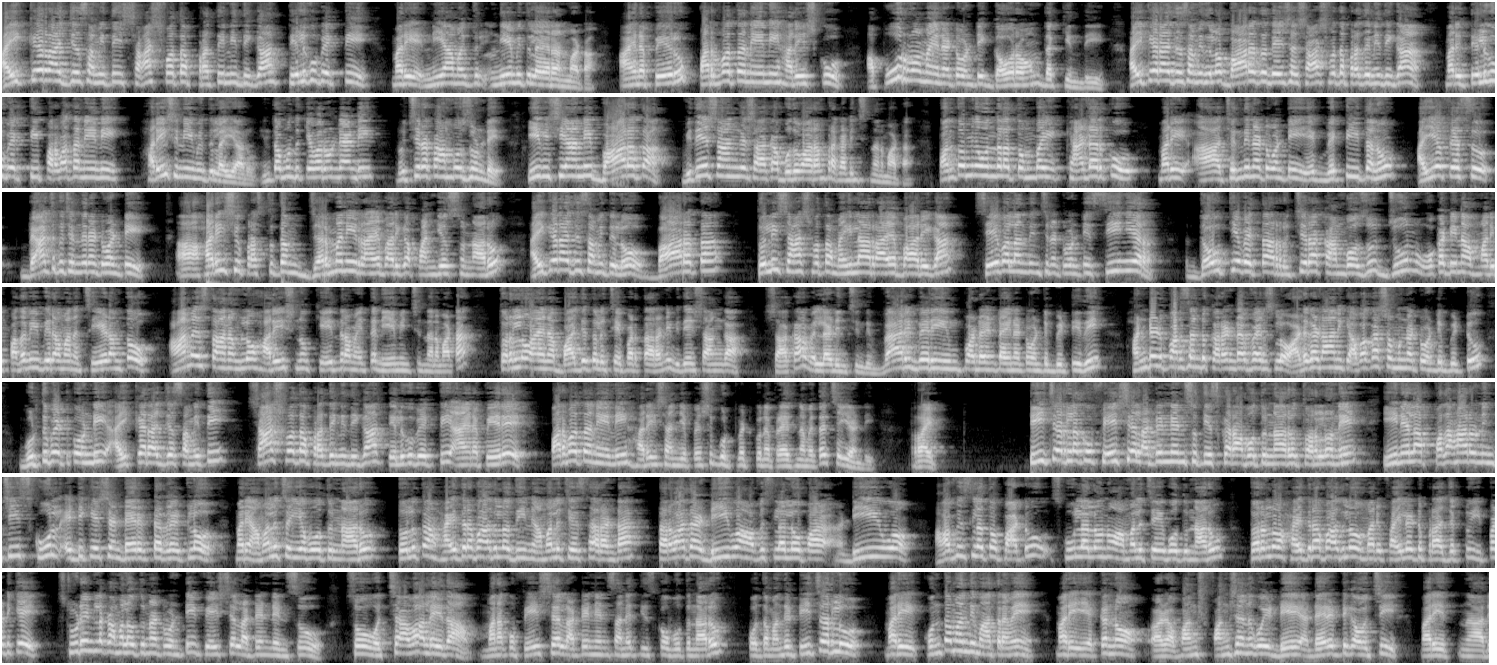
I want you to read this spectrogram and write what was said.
ఐక్యరాజ్య సమితి శాశ్వత ప్రతినిధిగా తెలుగు వ్యక్తి మరి నియమితు నియమితులయ్యారనమాట ఆయన పేరు పర్వతనేని హరీష్కు అపూర్వమైనటువంటి గౌరవం దక్కింది. ఐక్యరాజ్య సమితిలో భారతదేశ శాశ్వత ప్రతినిధిగా మరి తెలుగు వ్యక్తి పర్వతనేని హరీష్ నియమితులయ్యారు. ఇంతకుముందుకు ఎవరు ఉండే అండి? రుచిర కాంబోజ్ ఉండే ఈ విషయాన్ని భారత విదేశాంగ శాఖ బుధవారం ప్రకటించిందనమాట పంతొమ్మిది వందల తొంభై క్యాడర్కు మరి ఆ చెందినటువంటి వ్యక్తి ఇతను ఐఎఫ్ఎస్ బ్యాచ్కు చెందినటువంటి ఆ, హరీష్ ప్రస్తుతం జర్మనీ రాయబారిగా పనిచేస్తున్నారు. ఐక్యరాజ్య సమితిలో భారత తొలి శాశ్వత మహిళా రాయబారిగా సేవలందించినటువంటి సీనియర్ దౌత్యవేత్త రుచిర కాంబోజు జూన్ ఒకటిన మరి పదవీ విరమణ చేయడంతో ఆమె స్థానంలో హరీష్ను కేంద్రం అయితే నియమించిందనమాట త్వరలో ఆయన బాధ్యతలు చేపడతారని విదేశాంగ శాఖ వెల్లడించింది. వెరీ వెరీ ఇంపార్టెంట్ అయినటువంటి బిట్ ఇది. హండ్రెడ్ పర్సెంట్ కరెంట్ అఫైర్స్లో అడగడానికి అవకాశం ఉన్నటువంటి బిట్టు గుర్తుపెట్టుకోండి. ఐక్యరాజ్య సమితి శాశ్వత ప్రతినిధిగా తెలుగు వ్యక్తి ఆయన పేరే పర్వతనేని హరీష్ అని చెప్పేసి గుర్తుపెట్టుకునే ప్రయత్నం అయితే చేయండి. రైట్ టీచర్లకు ఫేషియల్ అటెండెన్స్ తీసుకురాబోతున్నారు త్వరలోనే. ఈ నెల పదహారు నుంచి స్కూల్ ఎడ్యుకేషన్ డైరెక్టరేట్లో మరి అమలు చేయబోతున్నారు. తొలుత హైదరాబాద్లో దీన్ని అమలు చేస్తారంట. తర్వాత డిఈఓ ఆఫీసులలో డిఈఓ ఆఫీసులతో పాటు స్కూళ్ళలోనూ అమలు చేయబోతున్నారు. త్వరలో హైదరాబాద్లో మరి పైలట్ ప్రాజెక్టు ఇప్పటికే స్టూడెంట్లకు అమలవుతున్నటువంటి ఫేషియల్ అటెండెన్స్ సో వచ్చావా లేదా? మనకు ఫేషియల్ అటెండెన్స్ అనేది తీసుకోబోతున్నారు. కొంతమంది టీచర్లు మరి కొంతమంది మాత్రమే మరి ఎక్కడో ఫంక్షన్ పోయి డే డైరెక్ట్గా వచ్చి మరి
